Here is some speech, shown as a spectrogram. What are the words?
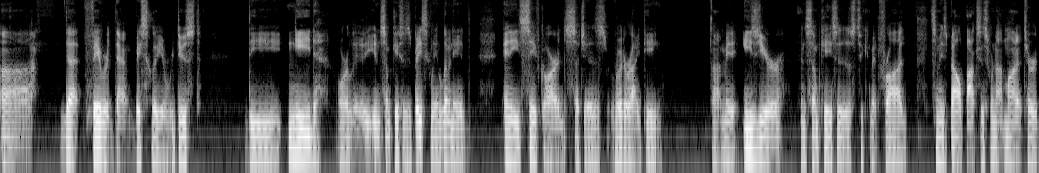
uh, that favored them, basically reduced the need, or in some cases, basically eliminated any safeguards such as voter ID, uh, made it easier in some cases to commit fraud. Some of these ballot boxes were not monitored.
